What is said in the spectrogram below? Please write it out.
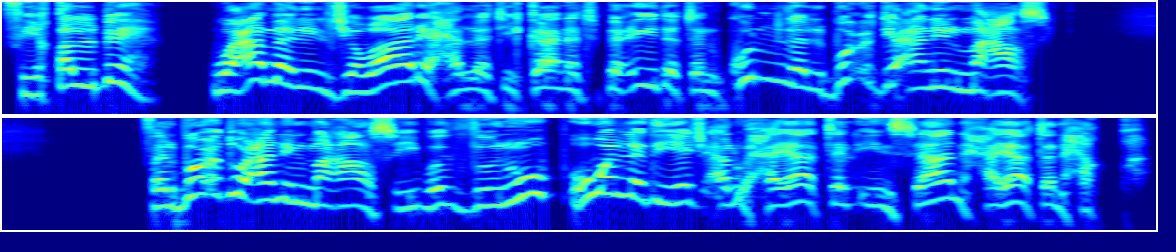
في قلبه وعمل الجوارح التي كانت بعيدة كل البعد عن المعاصي. فالبعد عن المعاصي والذنوب هو الذي يجعل حياة الإنسان حياة حقة.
